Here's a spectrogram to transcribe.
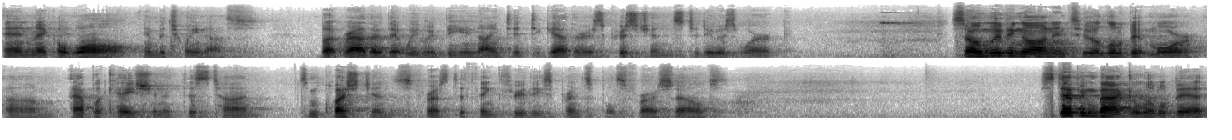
and make a wall in between us, but rather that we would be united together as Christians to do His work. So, moving on into a little bit more um, application at this time, some questions for us to think through these principles for ourselves. Stepping back a little bit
